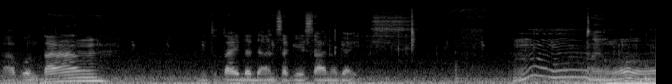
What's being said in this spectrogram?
Papuntang dito tayo dadaan sa Quezano guys. Hmm, ayun.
